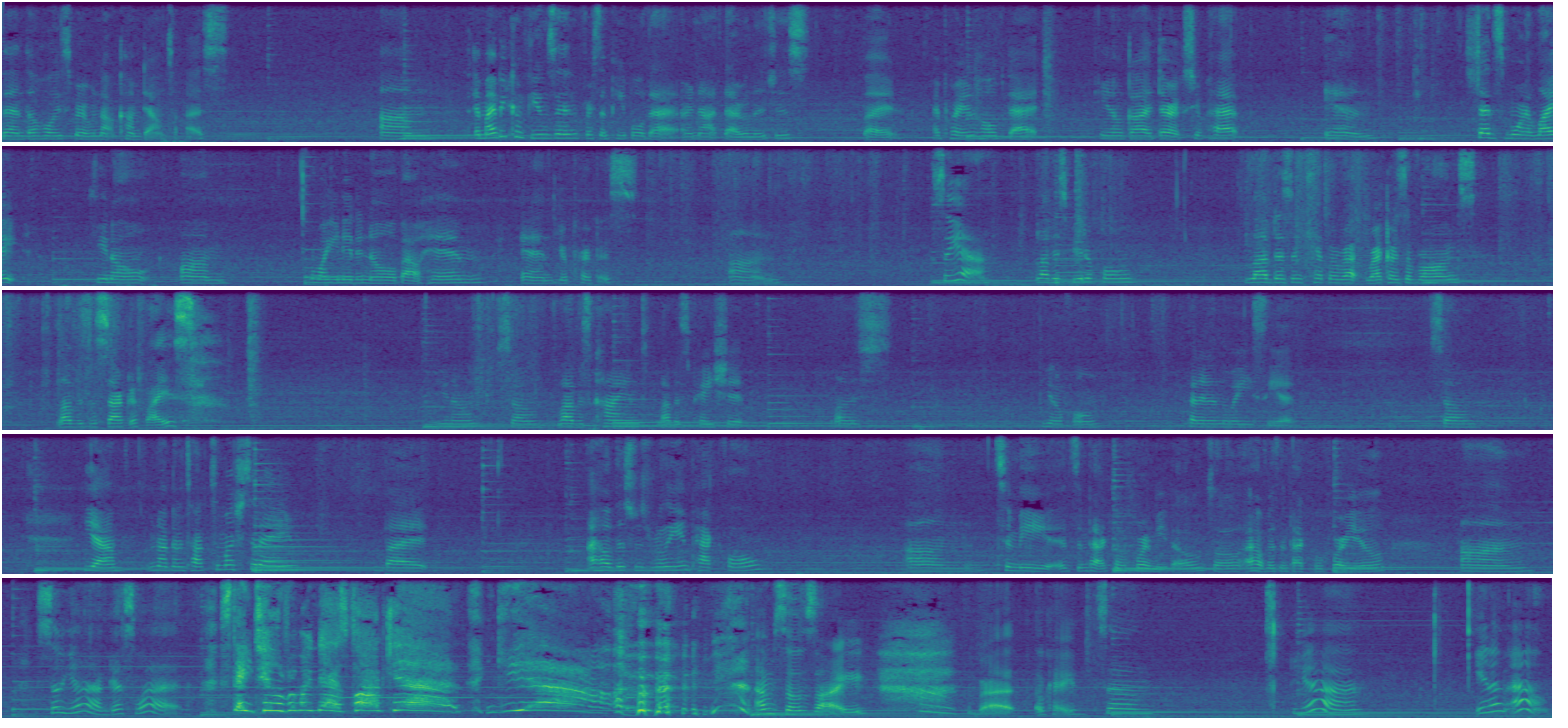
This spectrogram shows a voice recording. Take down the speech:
then the Holy Spirit would not come down to us. Um, it might be confusing for some people that are not that religious, but I pray and hope that you know God directs your path and sheds more light, you know, um, on what you need to know about Him and your purpose. Um, so yeah, love is beautiful. Love doesn't keep re- records of wrongs. Love is a sacrifice. So love is kind, love is patient, love is beautiful, depending on the way you see it. So, yeah, I'm not going to talk too much today, but I hope this was really impactful. Um, to me, it's impactful for me though, so I hope it's impactful for you. Um, so yeah, guess what? Stay tuned for my next podcast. Yeah. I'm so sorry, but okay. So yeah, and I'm out.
